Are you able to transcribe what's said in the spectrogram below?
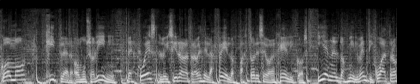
como Hitler o Mussolini. Después lo hicieron a través de la fe, los pastores evangélicos. Y en el 2024,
